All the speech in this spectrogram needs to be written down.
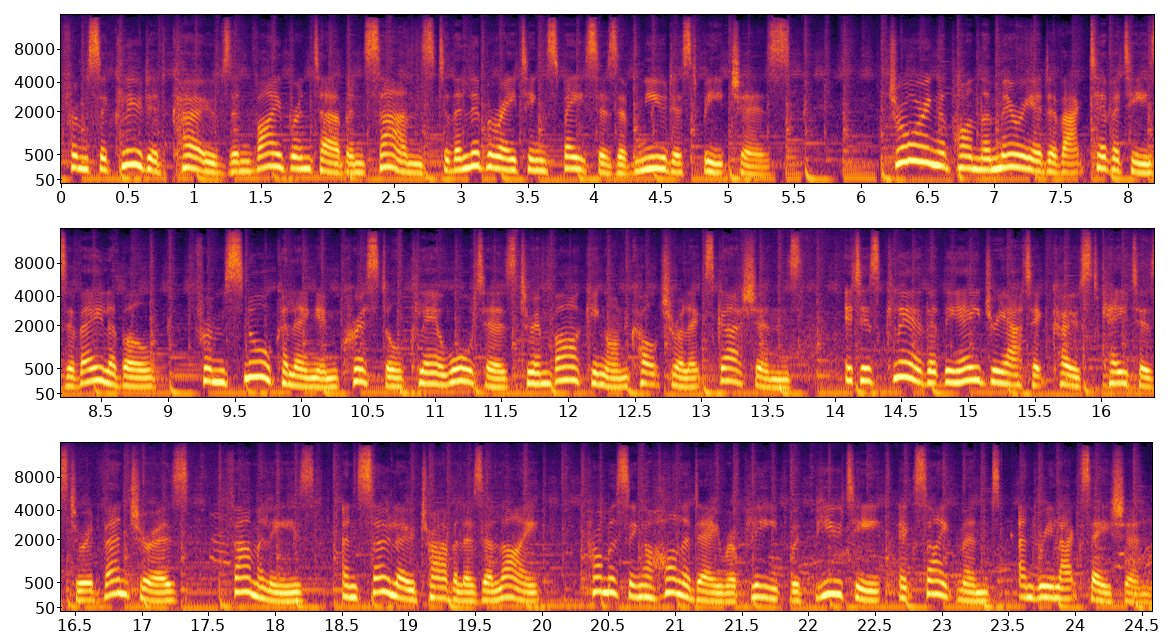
from secluded coves and vibrant urban sands to the liberating spaces of nudist beaches. Drawing upon the myriad of activities available, from snorkeling in crystal clear waters to embarking on cultural excursions, it is clear that the Adriatic coast caters to adventurers, families, and solo travelers alike, promising a holiday replete with beauty, excitement, and relaxation.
